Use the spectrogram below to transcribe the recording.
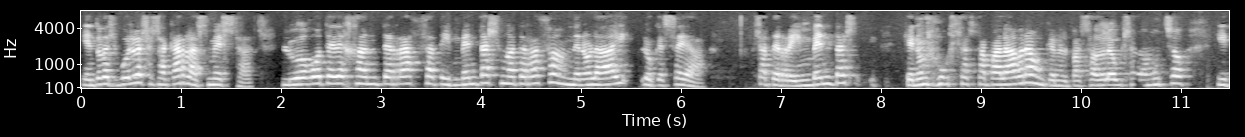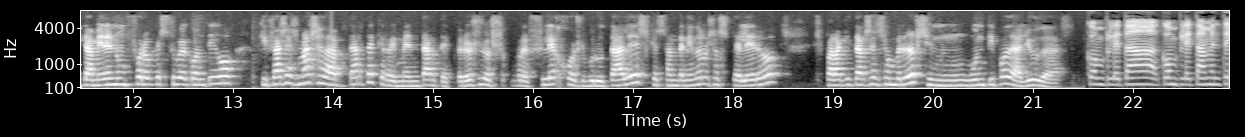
y entonces vuelves a sacar las mesas. Luego te dejan terraza, te inventas una terraza donde no la hay, lo que sea. O sea, te reinventas que no me gusta esta palabra, aunque en el pasado la he usado mucho, y también en un foro que estuve contigo, quizás es más adaptarte que reinventarte, pero es los reflejos brutales que están teniendo los hosteleros para quitarse el sombrero sin ningún tipo de ayudas. Completa, completamente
